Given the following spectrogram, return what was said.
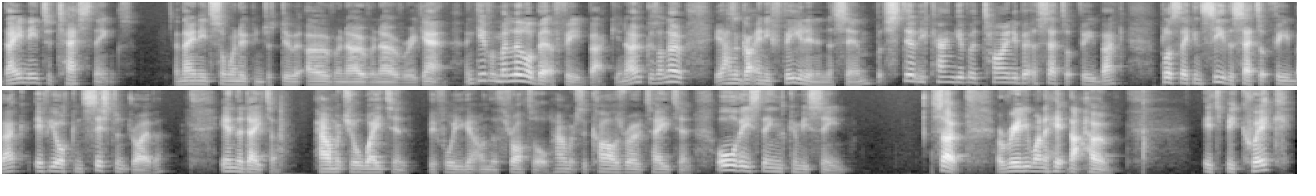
They need to test things and they need someone who can just do it over and over and over again and give them a little bit of feedback, you know, because I know it hasn't got any feeling in the sim, but still you can give a tiny bit of setup feedback. Plus, they can see the setup feedback if you're a consistent driver in the data. How much you're waiting before you get on the throttle, how much the car's rotating, all these things can be seen. So, I really want to hit that home it's be quick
